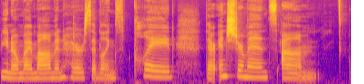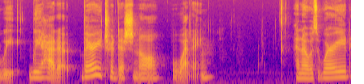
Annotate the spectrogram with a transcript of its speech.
you know, my mom and her siblings played their instruments. Um, we, we had a very traditional wedding and I was worried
